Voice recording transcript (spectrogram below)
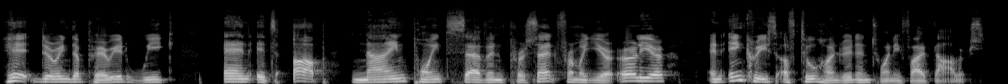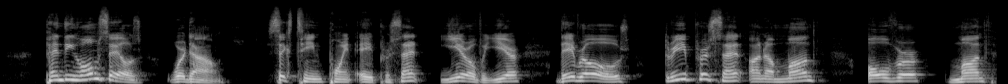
hit during the period week, and it's up 9.7% from a year earlier, an increase of $225. Pending home sales were down 16.8% year over year. They rose 3% on a month over month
